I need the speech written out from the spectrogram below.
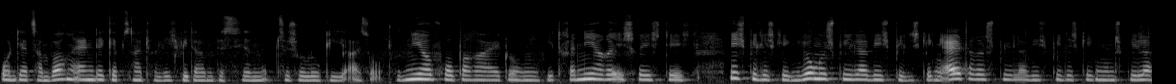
und jetzt am Wochenende gibt es natürlich wieder ein bisschen Psychologie, also Turniervorbereitung, wie trainiere ich richtig, wie spiele ich gegen junge Spieler, wie spiele ich gegen ältere Spieler, wie spiele ich gegen einen Spieler,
